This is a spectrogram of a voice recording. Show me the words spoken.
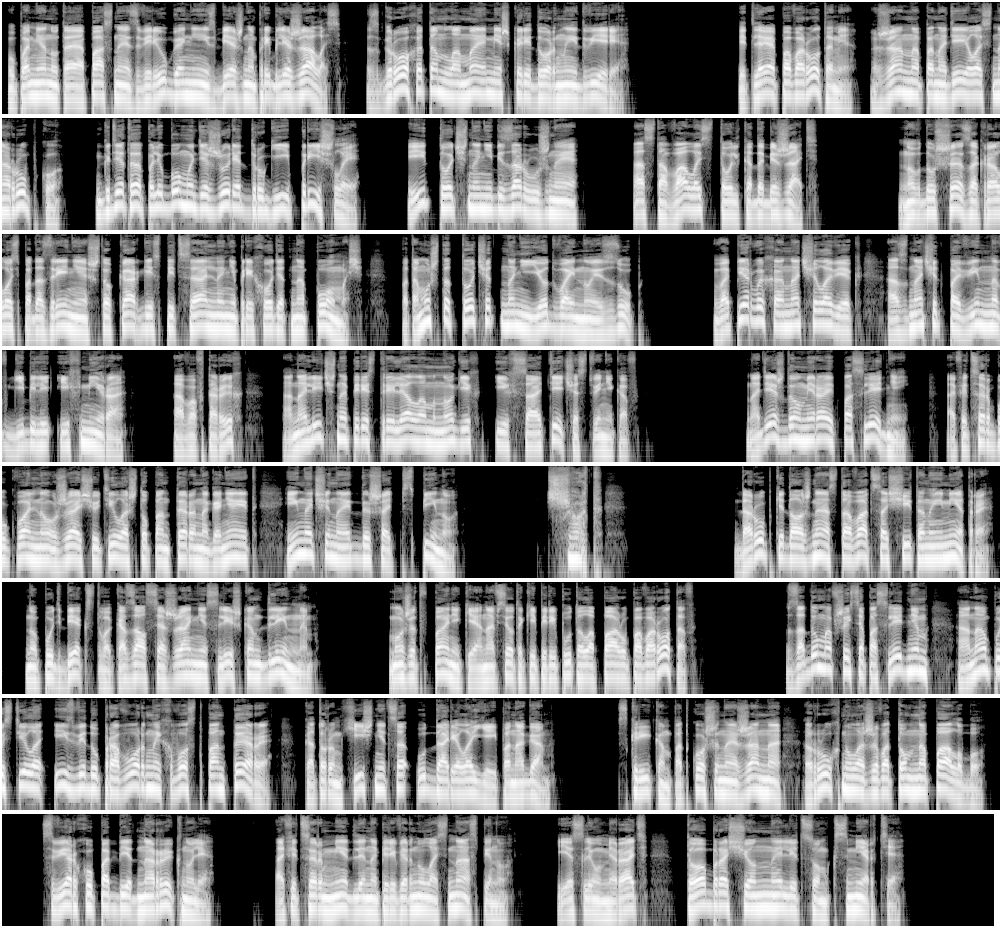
Упомянутая опасная зверюга неизбежно приближалась, с грохотом ломая межкоридорные двери. Петляя поворотами, Жанна понадеялась на рубку. Где-то по-любому дежурят другие пришлые. И точно не безоружные. Оставалось только добежать. Но в душе закралось подозрение, что карги специально не приходят на помощь, потому что точат на нее двойной зуб. Во-первых, она человек, а значит, повинна в гибели их мира. А во-вторых, она лично перестреляла многих их соотечественников. Надежда умирает последней. Офицер буквально уже ощутила, что пантера нагоняет и начинает дышать в спину. Черт! До рубки должны оставаться считанные метры, но путь бегства казался Жанне слишком длинным. Может, в панике она все-таки перепутала пару поворотов? Задумавшись о последнем, она упустила из виду проворный хвост пантеры, которым хищница ударила ей по ногам. С криком подкошенная Жанна рухнула животом на палубу. Сверху победно рыкнули. Офицер медленно перевернулась на спину. Если умирать, то обращенная лицом к смерти.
